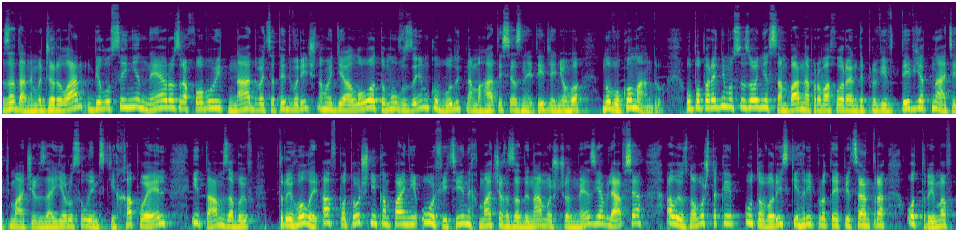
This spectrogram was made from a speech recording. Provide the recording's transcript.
За даними джерела, білосині не розраховують на 22-річного діалого, тому взимку будуть намагатися знайти для нього нову команду. У попередньому сезоні самба на правах оренди провів 19 матчів за Єрусалимський Хапуель і там забив 3 голи. А в поточній кампанії у офіційних матчах за Динамо ще не з'являвся, але знову ж таки у товариській грі проти епіцентра отримав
